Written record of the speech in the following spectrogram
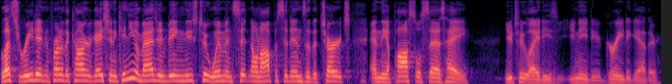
Let's read it in front of the congregation. And can you imagine being these two women sitting on opposite ends of the church and the apostle says, hey, you two ladies, you need to agree together.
